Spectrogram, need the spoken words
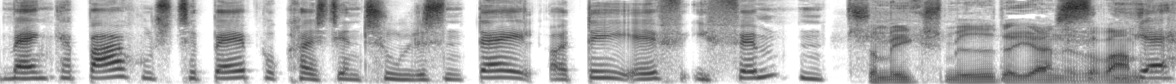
man kan bare huske tilbage på Christian Thulesen Dahl og DF i 15. Som ikke smidede, da jernet var varmt. Ja,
